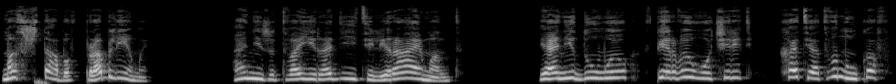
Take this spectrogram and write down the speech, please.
масштабов проблемы. Они же твои родители, Раймонд. И они, думаю, в первую очередь хотят внуков.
